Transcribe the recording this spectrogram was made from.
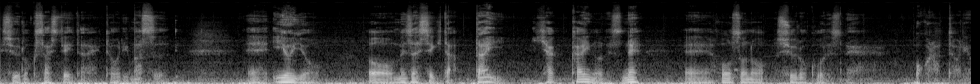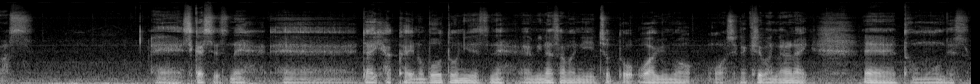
収録させていただいております、えー、いよいよ目指してきた第100回のですね、え放送の収録をですね行っております。えー、しかしですね、えー、第100回の冒頭にですね、皆様にちょっとお詫びもしなければならない、えと思うんです、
